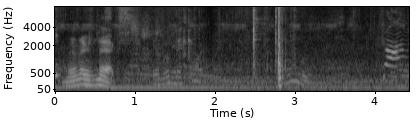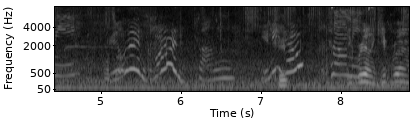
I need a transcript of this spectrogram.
And then there's next. Tommy. Dylan, come on. Tommy. You need Keep- help? Keep reeling, keep reeling.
